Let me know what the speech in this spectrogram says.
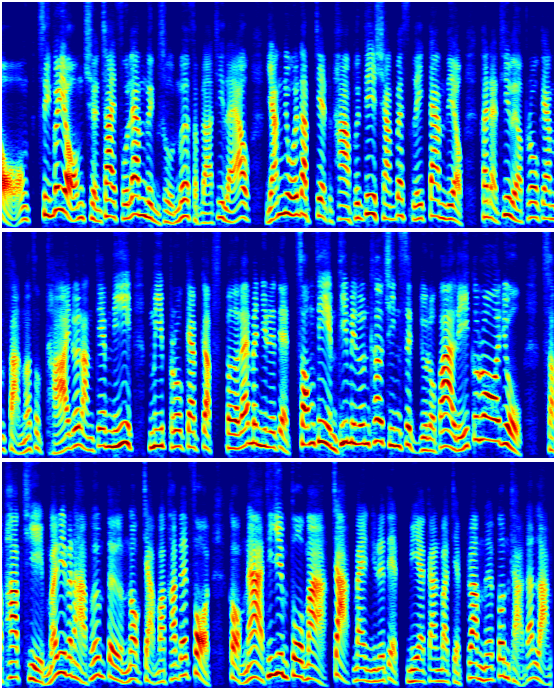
3-2 สิงห์พยองเฉือนชัยฟูลแลม1-0 เมื่อสัปดาห์ที่แล้ว ยังอยู่อันดับ 7ห่างพื้นที่แชมเปี้ยนส์ลีกแต้มเดียว ขณะที่เหลือโปรแกรม3นัดสุดท้ายโดยหลังเกมนี้มีโปรแกรมกับสเปอร์และแมนยูไนเต็ดสองทีมที่มีลุ้นเข้าชิงศึกยูโรปาลีกก็รออยู่ สภาพทีมไม่มีปัญหาเพิ่มเติมนอกจากมาคัตเดดฟอร์ดกองหน้าที่ยืมตัวมาจากแมนยูไนเต็ดมีอาการบาดเจ็บกล้ามเนื้อต้นขาด้านหลัง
